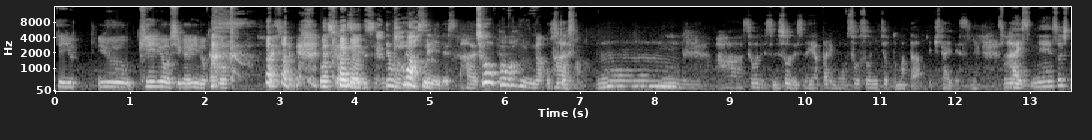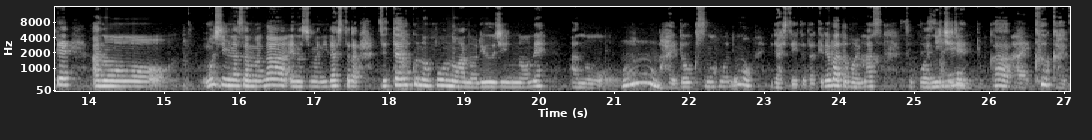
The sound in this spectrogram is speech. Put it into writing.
ていういう形容詞がいいのかどうか確かに。わ確かにそうですすでもパワフル。です。はい。超パワフルなお不動様、うーうん。んああそうですね。そうですね。やっぱりもう早々にちょっとまた行きたいですね。そうですね、そしてあのもし皆様が江ノ島にいらしたら絶対奥の方のあの龍神のねあの、うん。はい、洞窟の方にもいらしていただければと思います。そこは日蓮とか、はい。空海が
